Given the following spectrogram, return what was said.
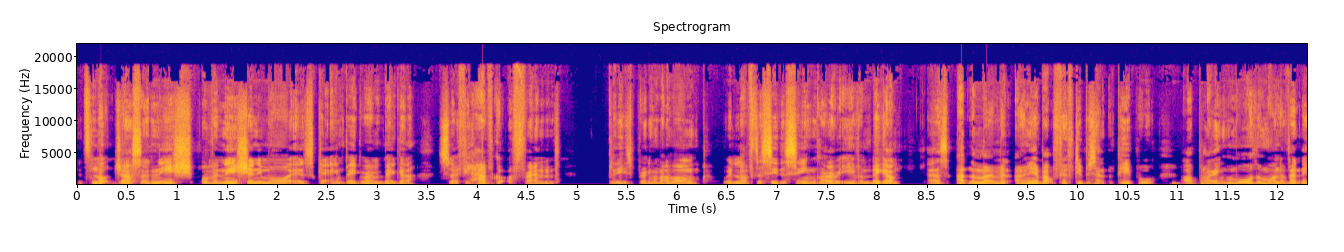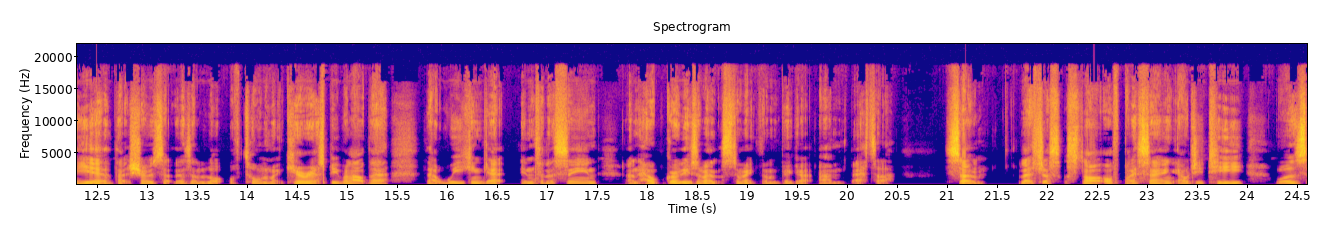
It's not just a niche of a niche anymore, it's getting bigger and bigger. So if you have got a friend, please bring them along. We'd love to see the scene grow even bigger as at the moment only about 50% of people are playing more than one event a year. That shows that there's a lot of tournament curious people out there that we can get into the scene and help grow these events to make them bigger and better. So let's just start off by saying LGT was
